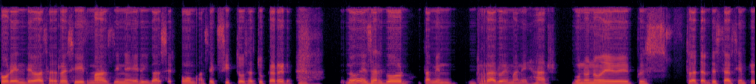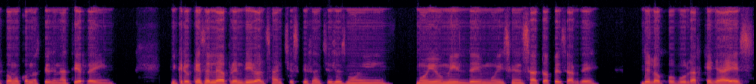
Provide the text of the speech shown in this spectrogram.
por ende vas a recibir más dinero y va a ser como más exitosa tu carrera. ¿No? Es algo también raro de manejar. Uno no debe pues tratar de estar siempre como con los pies en la tierra y, y creo que eso le he aprendido al Sánchez, que Sánchez es muy, muy humilde y muy sensato a pesar de, lo popular que ya es,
